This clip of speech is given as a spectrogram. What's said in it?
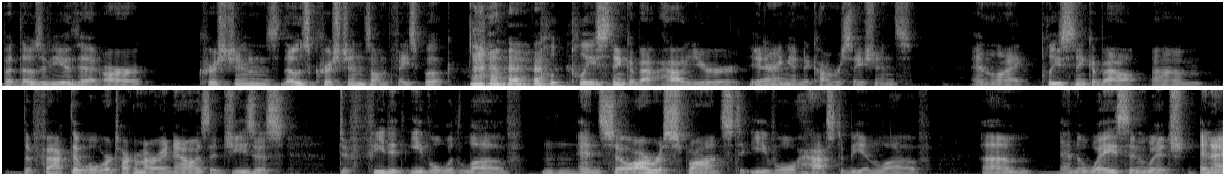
but those of you that are Christians, those Christians on Facebook, pl- please think about how you're Yeah. entering into conversations. And like please think about um, the fact that what we're talking about right now is that jesus defeated evil with love. And so our response to evil has to be in love. Um, and the ways in which and I,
